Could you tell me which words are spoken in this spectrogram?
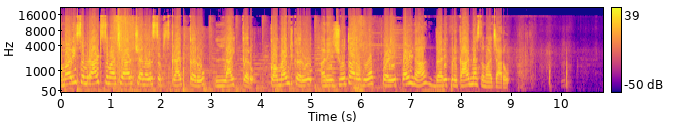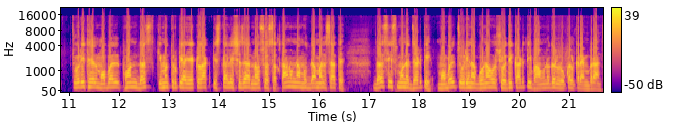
અમારી સમ્રાટ સમાચાર ચેનલ સબસ્ક્રાઇબ કરો, લાઇક કરો, કોમેન્ટ કરો અને જોતા રહો પળે પળના દરેક પ્રકારના સમાચારો. ચોરી થયેલ મોબાઈલ ફોન દસ, કિંમત રૂપિયા એક લાખ પિસ્તાલીસ હજાર નવસો સત્તાણુંના મુદ્દામાલ સાથે દસ ઇસમોને ઝડપી મોબાઈલ ચોરીના ગુનાઓ શોધી કાઢતી ભાવનગર લોકલ ક્રાઇમ બ્રાન્ચ.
